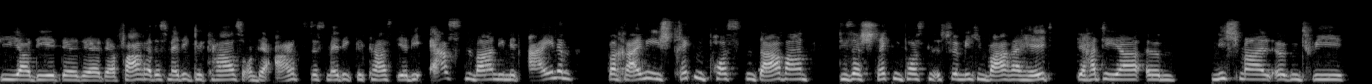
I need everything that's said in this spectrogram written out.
die ja die, der, der, der Fahrer des Medical Cars und der Arzt des Medical Cars, die ja die ersten waren, die mit einem Bahraini Streckenposten da waren. Dieser Streckenposten ist für mich ein wahrer Held. Der hatte ja ähm, nicht mal irgendwie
